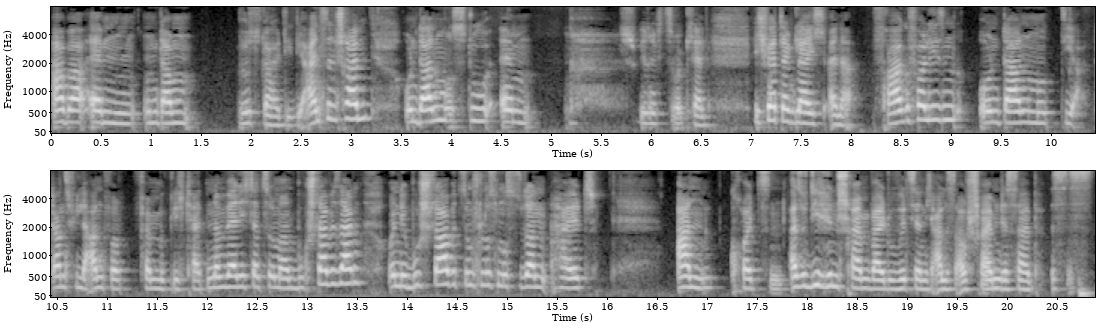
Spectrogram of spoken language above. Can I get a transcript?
Aber, ähm, und dann wirst du da halt die, die schreiben. Und dann musst du, ähm, schwierig zu erklären. Ich werde dann gleich eine Frage vorlesen und dann die ganz viele Antwortmöglichkeiten. Dann werde ich dazu immer einen Buchstabe sagen und den Buchstabe zum Schluss musst du dann halt ankreuzen. Also die hinschreiben, weil du willst ja nicht alles aufschreiben, deshalb ist es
